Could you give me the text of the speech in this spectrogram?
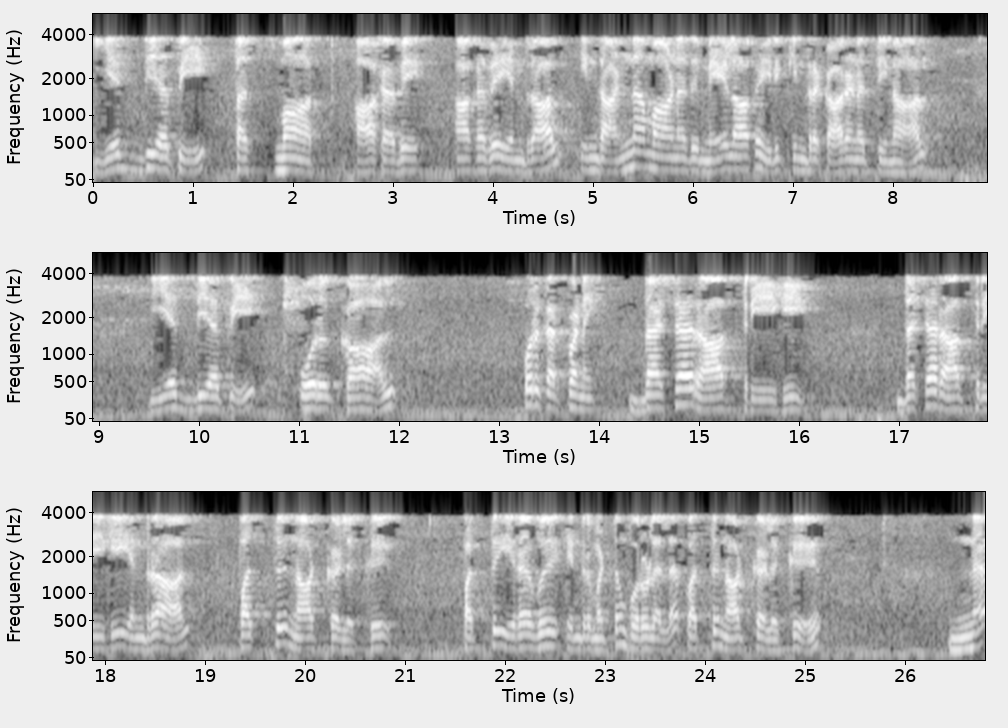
எத்யபி தஸ்மாத். ஆகவே ஆகவே என்றால் இந்த அன்னமானது மேலாக இருக்கின்ற காரணத்தினால் எத்யபி ஒரு கால் ஒரு கற்பனை. தசராத்திரிகி தசராத்திரிகி என்றால் பத்து நாட்களுக்கு. பத்து இரவு என்று மட்டும் பொருள் அல்ல பத்து நாட்களுக்கு. ந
